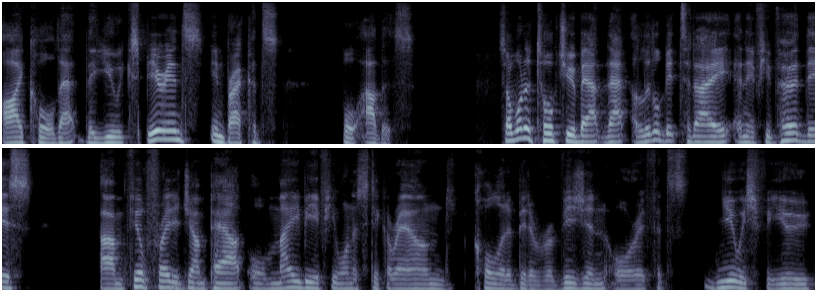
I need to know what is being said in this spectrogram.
I call that the you experience in brackets for others. So I want to talk to you about that a little bit today. And if you've heard this, um, feel free to jump out, or maybe if you want to stick around, call it a bit of revision, or if it's newish for you,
